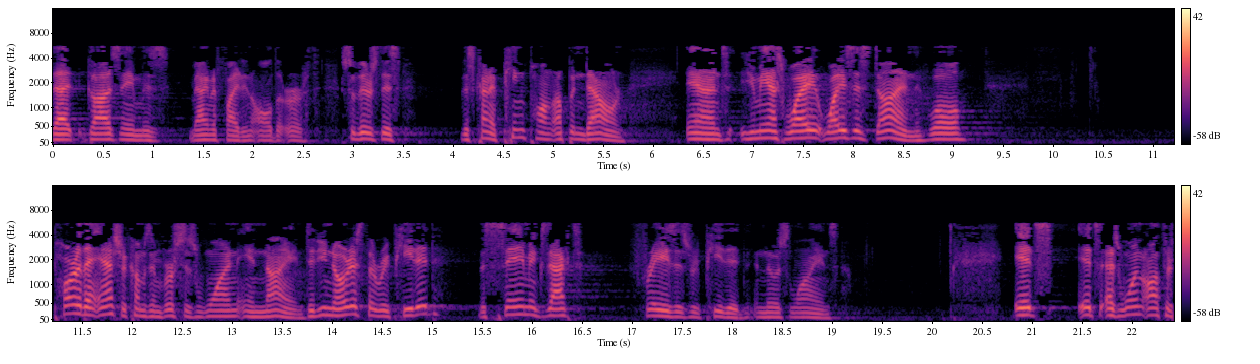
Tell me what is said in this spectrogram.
that God's name is magnified in all the earth. So there's this this kind of ping pong up and down. And you may ask, why, why is this done? Well, part of the answer comes in verses 1 and 9. Did you notice they're repeated? The same exact phrase is repeated in those lines. It's, it's as one author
